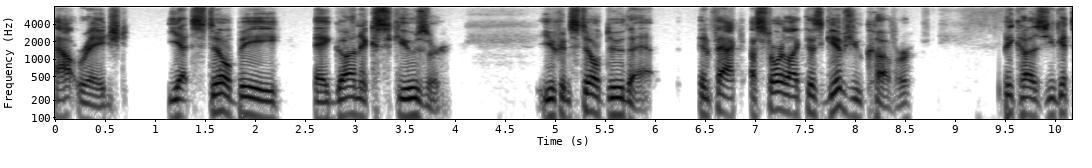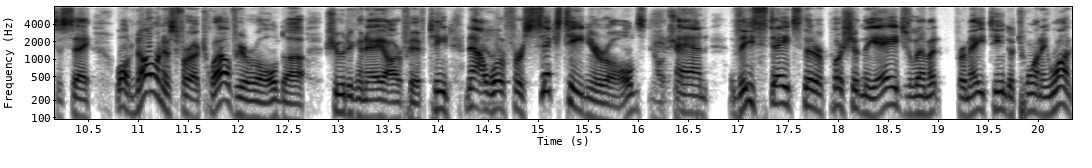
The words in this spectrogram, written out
outraged, yet still be a gun excuser. You can still do that. In fact, a story like this gives you cover because you get to say, well, no one is for a 12 year old uh, shooting an AR 15. Now, we're for 16 year olds. Sure. And these states that are pushing the age limit from 18 to 21,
